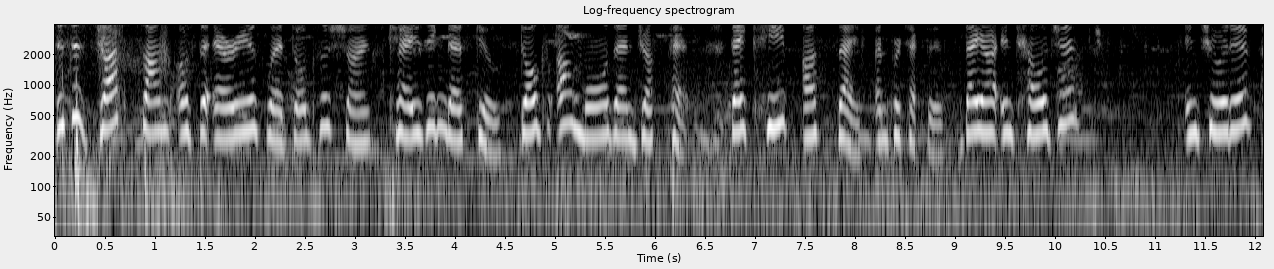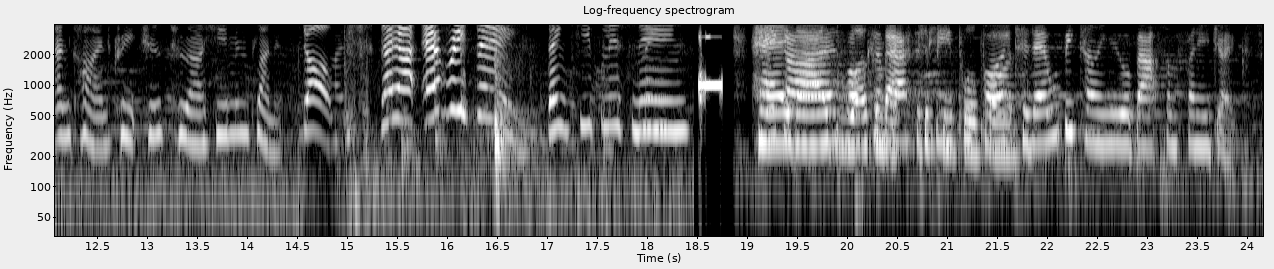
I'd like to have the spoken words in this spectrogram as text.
this is just some of the areas where dogs are shown showcasing their skills. Dogs are more than just pets. They keep us safe and protected. They are intelligent, intuitive, and kind creatures to our human planet. Dogs, they are everything! Thank you for listening. Hey guys, welcome back to People Pod. Today we'll be telling you about some funny jokes.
